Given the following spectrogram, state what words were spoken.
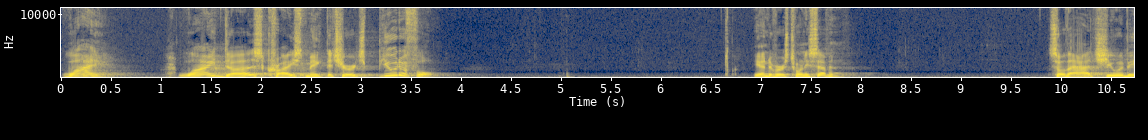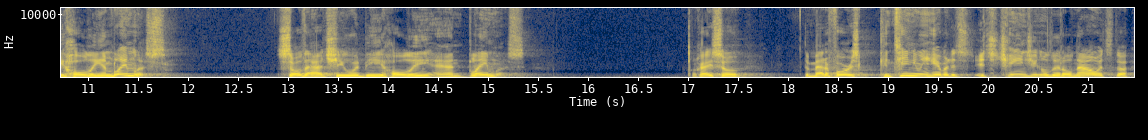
Why? Why does Christ make the church beautiful? The end of verse 27. So that she would be holy and blameless. So that she would be holy and blameless. Okay, so the metaphor is continuing here, but it's, it's changing a little. Now it's the,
